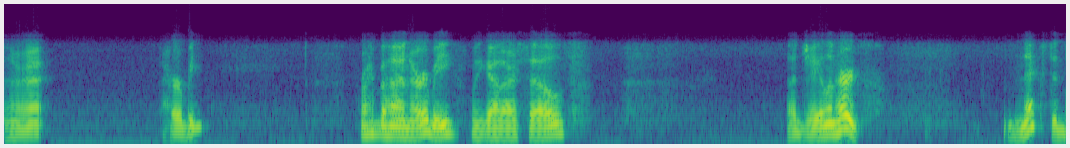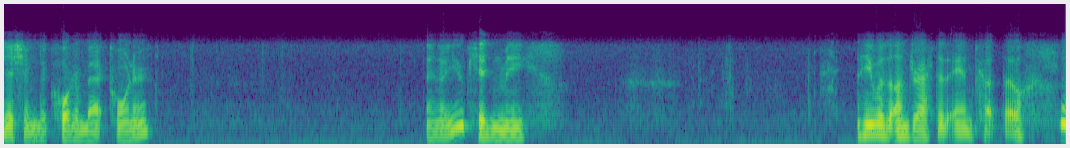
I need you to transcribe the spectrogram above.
All right. Herbie. Right behind Herbie, we got ourselves a Jalen Hurts. Next addition to quarterback corner. And are you kidding me? He was undrafted and cut though.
